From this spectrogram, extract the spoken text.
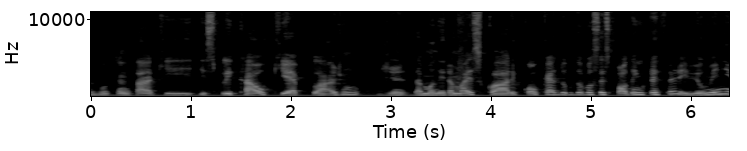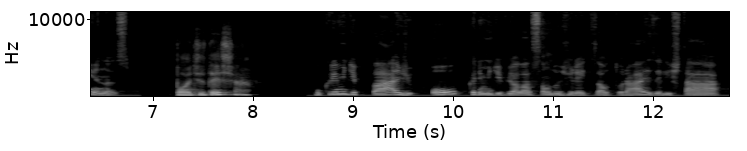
Eu vou tentar aqui explicar o que é plágio de- da maneira mais clara e qualquer dúvida vocês podem interferir, viu, meninas? Pode deixar. O crime de plágio ou crime de violação dos direitos autorais, ele está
